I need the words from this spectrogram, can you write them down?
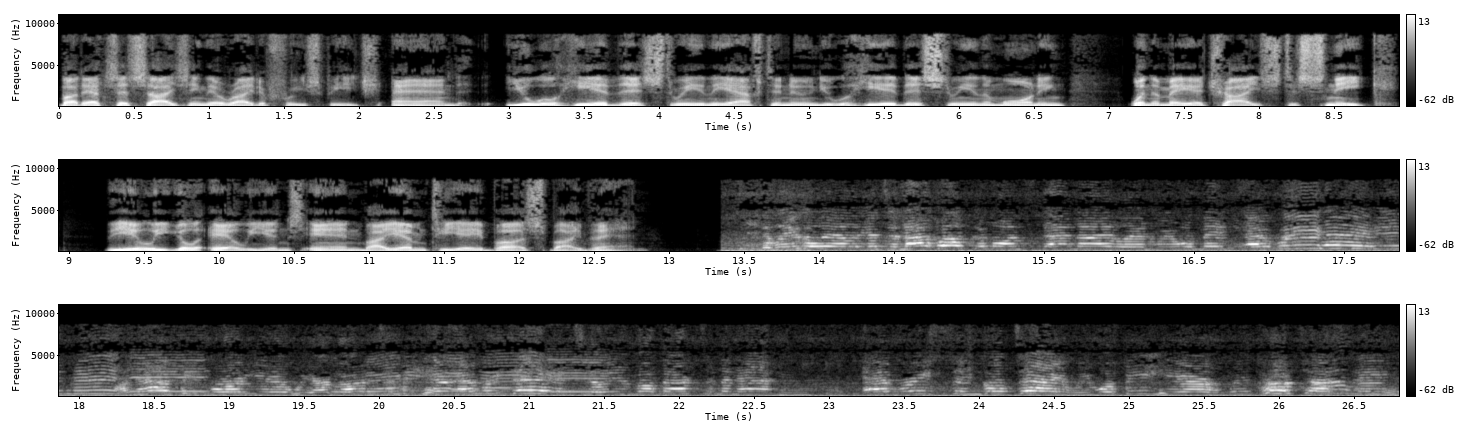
but exercising their right of free speech. And you will hear this three in the afternoon. You will hear this three in the morning when the mayor tries to sneak the illegal aliens in by MTA bus, by van. Illegal aliens are not welcome on Staten Island. We will make every day. I'm happy for you. We are going to be here every day until you go back to Manhattan. Every single day we will be here protesting.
